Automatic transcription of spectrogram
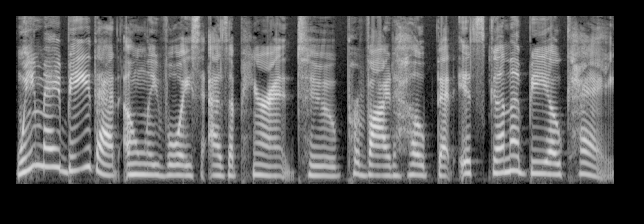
we may be that only voice as a parent to provide hope that it's going to be okay,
